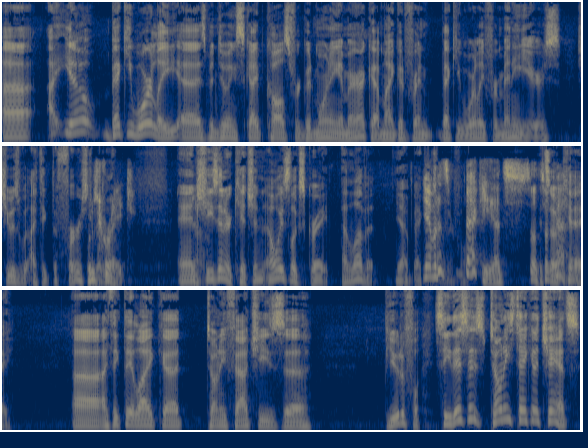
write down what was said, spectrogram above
I, you know, Becky Worley uh, has been doing Skype calls for Good Morning America. My good friend Becky Worley for many years. She was, I think, the first. It was really. great. and Yeah. she's in her kitchen. Always looks great. I love it. Yeah, Becky. Yeah, but it's Becky. It's that's it's okay. Uh, I think they like uh, Tony Fauci's uh, beautiful. See, this is Tony's taking a chance.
